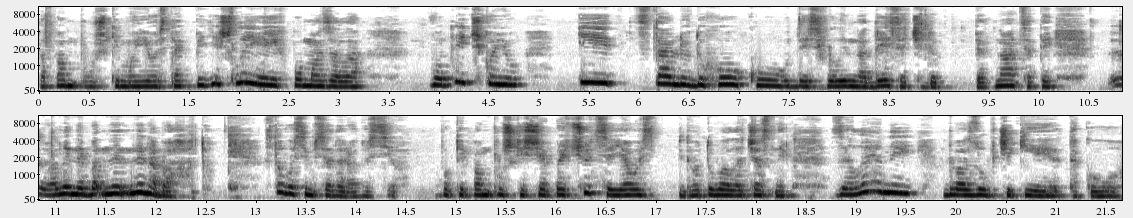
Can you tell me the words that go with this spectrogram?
А пампушки мої ось так підійшли, я їх помазала водичкою і ставлю в духовку десь хвилин на 10 чи до 15, е, але не, не, не набагато. 180 градусів. Поки пампушки ще печуться, я ось підготувала часник зелений, два зубчики такого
